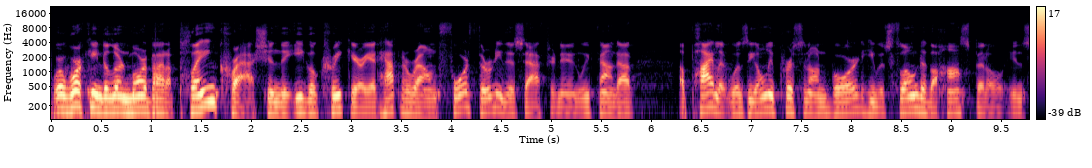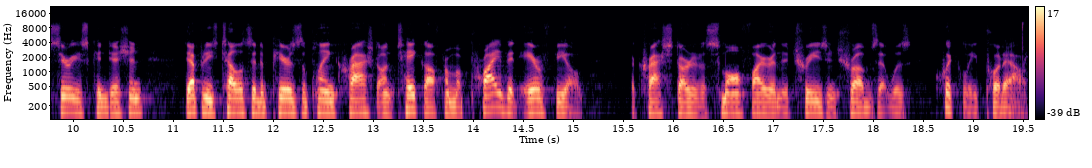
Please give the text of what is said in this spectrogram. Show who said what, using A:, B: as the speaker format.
A: We're working to learn more about a plane crash in the Eagle Creek area. It happened around 4:30 this afternoon. We found out a pilot was the only person on board. He was flown to the hospital in serious condition. Deputies tell us it appears the plane crashed on takeoff from a private airfield. The crash started a small fire in the trees and shrubs that was quickly put out.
